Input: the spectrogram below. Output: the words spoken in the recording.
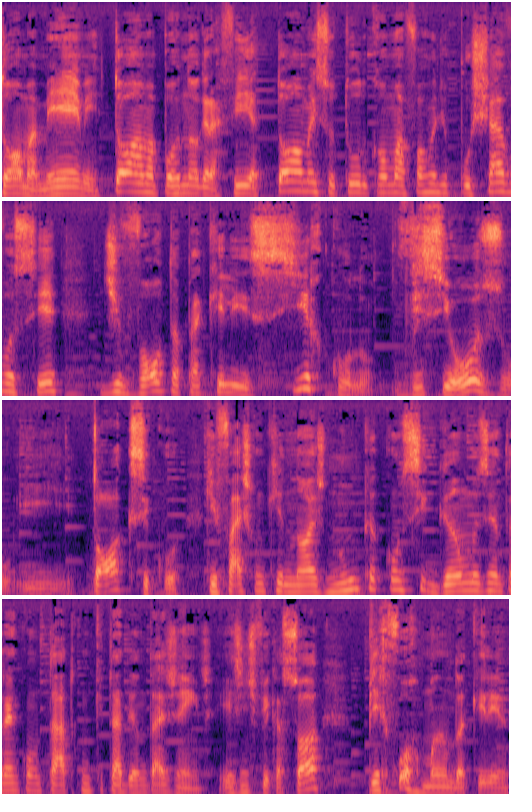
toma meme, toma pornografia, toma isso tudo como uma forma de puxar você de volta para aquele círculo vicioso e tóxico que faz com que nós nunca consigamos entrar em contato com o que está dentro da gente. E a gente fica só performando aquele,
